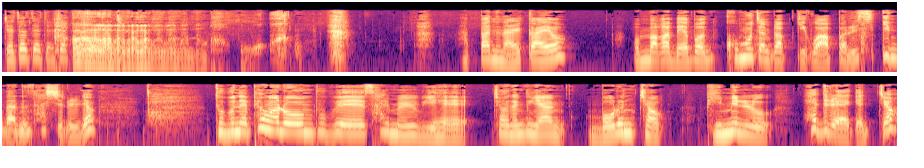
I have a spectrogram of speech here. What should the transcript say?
짜자자자자. 아빠는 알까요? 엄마가 매번 고무장갑 끼고 아빠를 씻긴다는 사실을요? 두 분의 평화로운 부부의 삶을 위해 저는 그냥 모른 척 비밀로 해드려야겠죠?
